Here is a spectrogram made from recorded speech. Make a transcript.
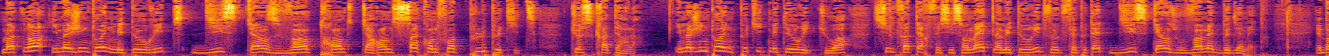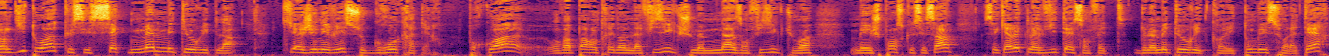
Maintenant, imagine-toi une météorite 10, 15, 20, 30, 40, 50 fois plus petite que ce cratère-là. Imagine-toi une petite météorite, tu vois. Si le cratère fait 600 mètres, la météorite fait peut-être 10, 15 ou 20 mètres de diamètre. Eh ben, dis-toi que c'est cette même météorite-là qui a généré ce gros cratère. Pourquoi? On va pas rentrer dans de la physique, je suis même naze en physique, tu vois, mais je pense que c'est ça, c'est qu'avec la vitesse en fait de la météorite quand elle est tombée sur la Terre,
